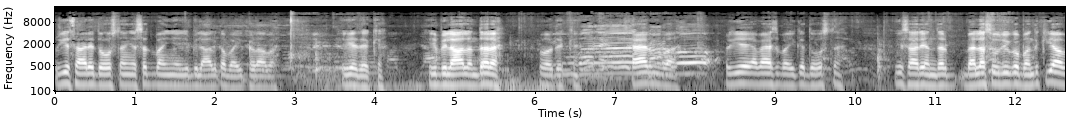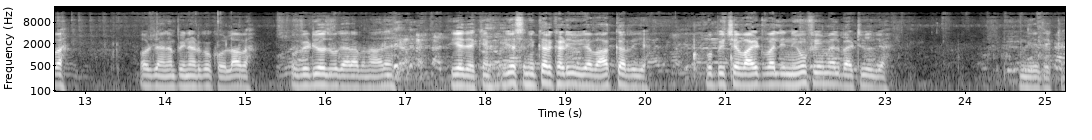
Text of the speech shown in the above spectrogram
और ये सारे दोस्त हैं, यसद भाई हैं, ये बिलाल का भाई खड़ा हुआ है। ये देखें, ये बिलाल अंदर है, वो देखें। खैर मुबारक। और ये अवैस भाई के दोस्त हैं, ये सारे अंदर, बेला सूजी को बंद किया हुआ है। और जो है ना पीनट को खोला हुआ वो वीडियोस वगैरह बना रहे हैं। ये देखें, ये स्निकर खड़ी हुई है वाक कर रही है। वो पीछे वाइट वाली न्यू फीमेल बैठी हुई है। ये देखें।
